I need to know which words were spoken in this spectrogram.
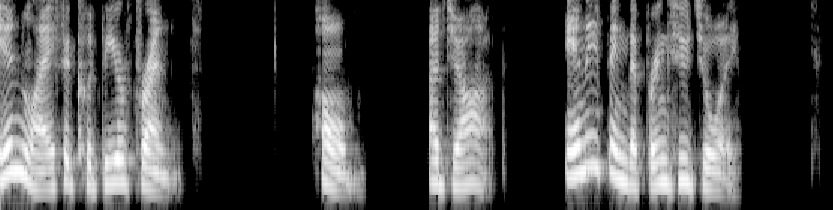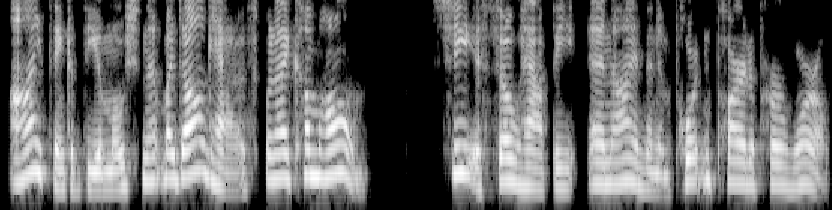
In life, it could be your friends, home, a job, anything that brings you joy. I think of the emotion that my dog has when I come home. She is so happy, and I am an important part of her world.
